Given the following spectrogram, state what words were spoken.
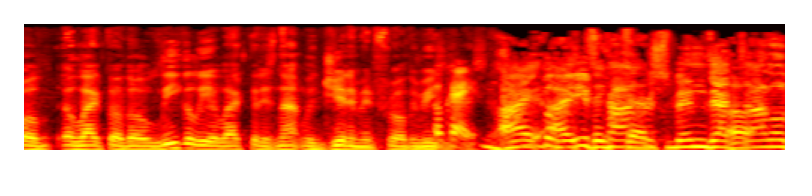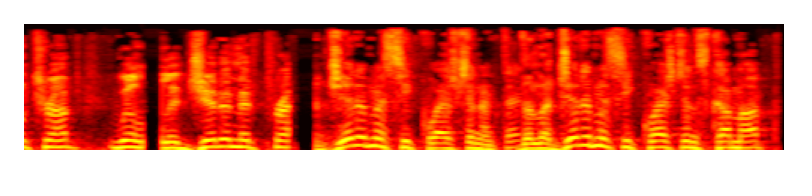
Or elect, although legally elected, is not legitimate for all the reasons. Okay. I said. I believe, Congressman, that, Donald Trump will legitimate pre- legitimacy question. The legitimacy questions come up.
